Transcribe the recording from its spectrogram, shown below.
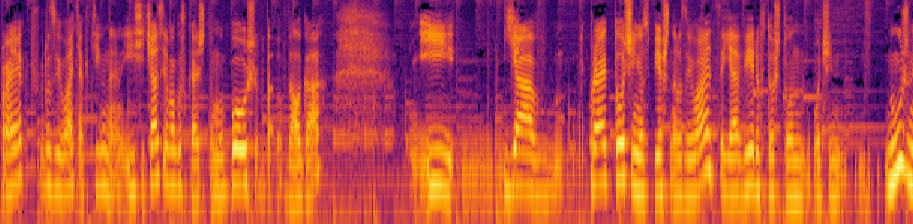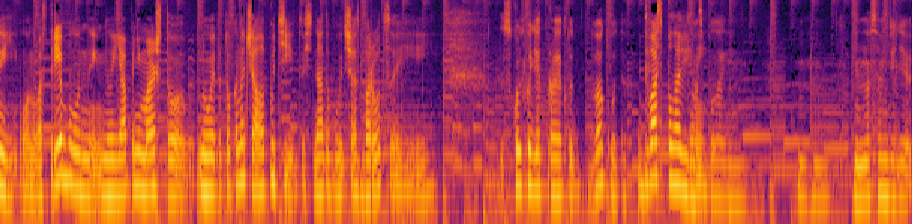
проект развивать активно. И сейчас я могу сказать, что мы по уши в долгах, и я проект очень успешно развивается. Я верю в то, что он очень нужный, он востребованный, но я понимаю, что ну, это только начало пути. То есть надо будет сейчас бороться и... Сколько лет проекту? Два года? Два с половиной. Два с половиной. Угу. Не, на самом деле,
